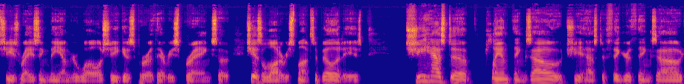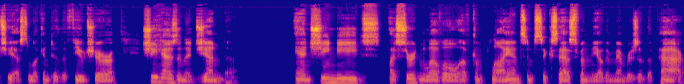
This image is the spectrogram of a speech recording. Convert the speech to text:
she's raising the younger wolves. She gives birth every spring. So she has a lot of responsibilities. She has to plan things out. She has to figure things out. She has to look into the future. She has an agenda and she needs a certain level of compliance and success from the other members of the pack.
